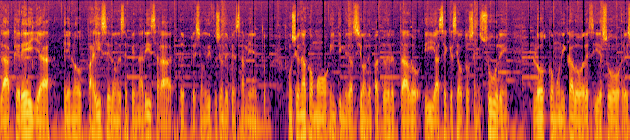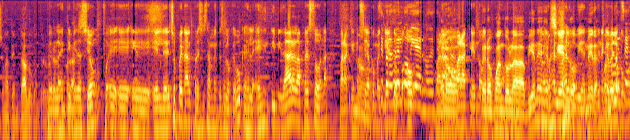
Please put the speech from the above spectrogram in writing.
La querella en los países donde se penaliza la expresión y difusión de pensamiento funciona como intimidación de parte del Estado y hace que se autocensuren los comunicadores y eso es un atentado contra la Pero la intimidación, eh, eh, eh, el derecho penal precisamente es lo que busca, es, intimidar a la persona para que no, siga cometiendo... Sí, pero es gobierno, para, que no, pero cuando la viene ejerciendo... mira, tiene que verlo como...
